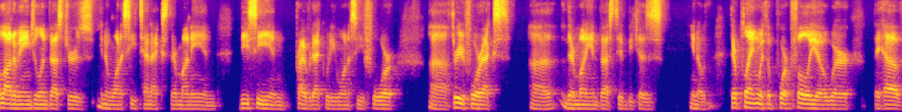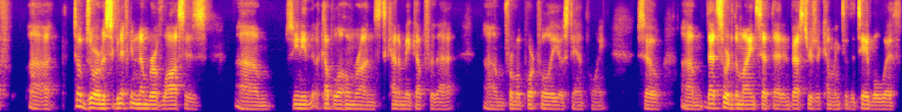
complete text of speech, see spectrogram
a lot of angel investors, you know, want to see 10x their money, and VC and private equity want to see four, uh, three to four x uh, their money invested because you know they're playing with a portfolio where they have uh, to absorb a significant number of losses. Um, so you need a couple of home runs to kind of make up for that um, from a portfolio standpoint. So um, that's sort of the mindset that investors are coming to the table with.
